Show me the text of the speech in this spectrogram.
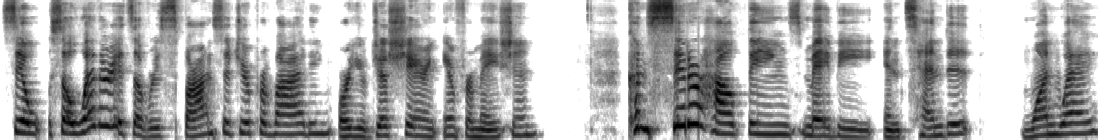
So, so whether it's a response that you're providing or you're just sharing information, consider how things may be intended one way,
